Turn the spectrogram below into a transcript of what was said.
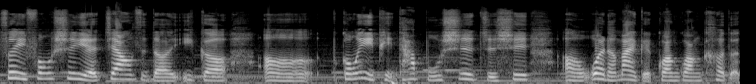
所以，风狮爷这样子的一个呃。工艺品，它不是只是呃为了卖给观光客的，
